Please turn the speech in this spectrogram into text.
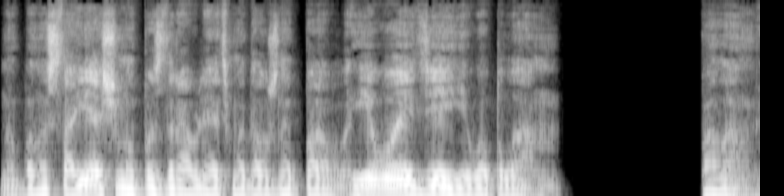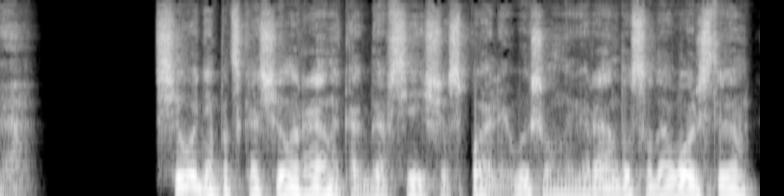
Но по-настоящему поздравлять мы должны Павла. Его идея, его план. Паланга. Сегодня подскочил рано, когда все еще спали. Вышел на веранду с удовольствием,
